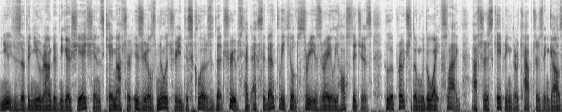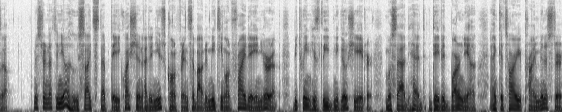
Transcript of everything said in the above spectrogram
News of a new round of negotiations came after Israel's military disclosed that troops had accidentally killed three Israeli hostages who approached them with a white flag after escaping their captors in Gaza. Mr. Netanyahu sidestepped a question at a news conference about a meeting on Friday in Europe between his lead negotiator, Mossad head David Barnea, and Qatari Prime Minister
